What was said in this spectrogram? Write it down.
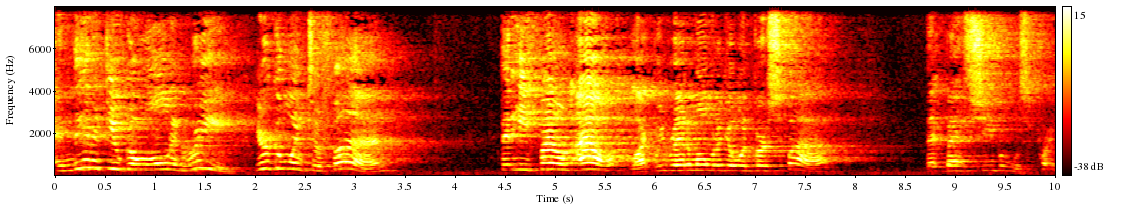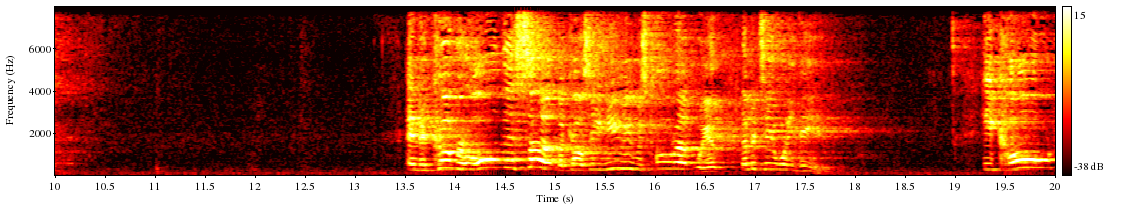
And then, if you go on and read, you're going to find that he found out, like we read a moment ago in verse 5, that Bathsheba was pregnant. And to cover all this up, because he knew he was caught up with, let me tell you what he did. He called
